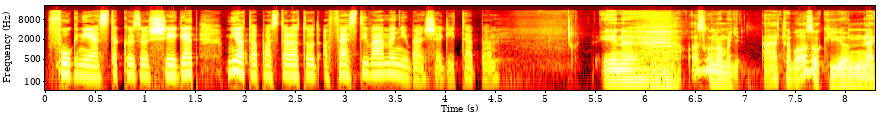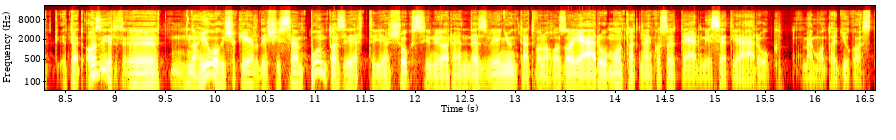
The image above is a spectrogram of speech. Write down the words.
fogni ezt a közösséget. Mi a tapasztalatod, a fesztivál mennyiben segít ebben? Én azt gondolom, hogy általában azok jönnek, tehát azért, na jó is a kérdés, hiszen pont azért ilyen sokszínű a rendezvényünk, tehát van a hazajáró, mondhatnánk azt, hogy a természetjárók, mert mondhatjuk azt.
